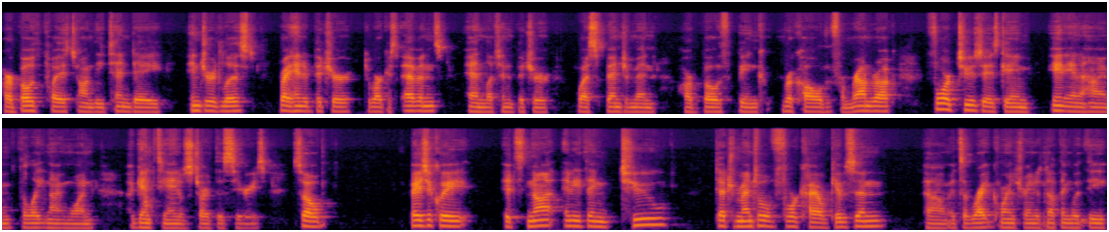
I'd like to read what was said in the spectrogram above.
are both placed on the 10 day injured list right-handed pitcher DeMarcus Evans and left-handed pitcher Wes Benjamin are both being recalled from Round Rock for Tuesday's game in Anaheim, the late night one against the Angels to start this series. So basically, it's not anything too detrimental for Kyle Gibson. Um, it's a right groin strain. It's nothing with the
